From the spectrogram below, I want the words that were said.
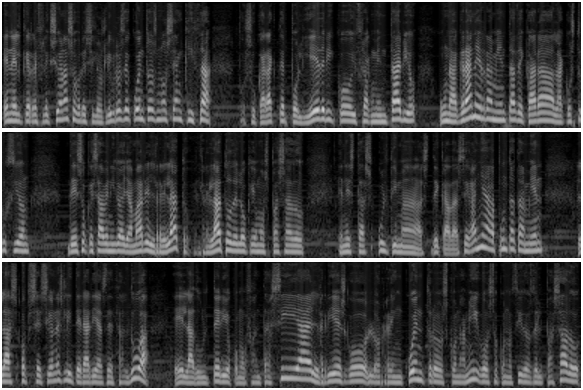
en el que reflexiona sobre si los libros de cuentos no sean quizá, por su carácter poliédrico y fragmentario, una gran herramienta de cara a la construcción de eso que se ha venido a llamar el relato, el relato de lo que hemos pasado en estas últimas décadas. Segaña apunta también las obsesiones literarias de Zaldúa, el adulterio como fantasía, el riesgo, los reencuentros con amigos o conocidos del pasado,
